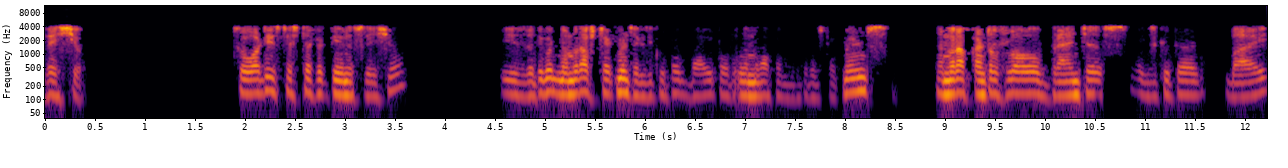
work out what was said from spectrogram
ratio. So what is test effectiveness ratio? Is the number of statements executed by total number of statements, number of control flow branches executed by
